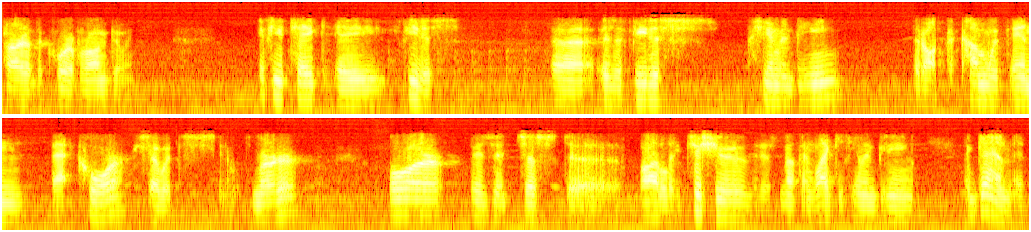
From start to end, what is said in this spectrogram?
part of the core of wrongdoing. If you take a fetus, uh, is a fetus a human being that ought to come within that core? So it's you know it's murder, or is it just uh, bodily tissue that is nothing like a human being? Again, it's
